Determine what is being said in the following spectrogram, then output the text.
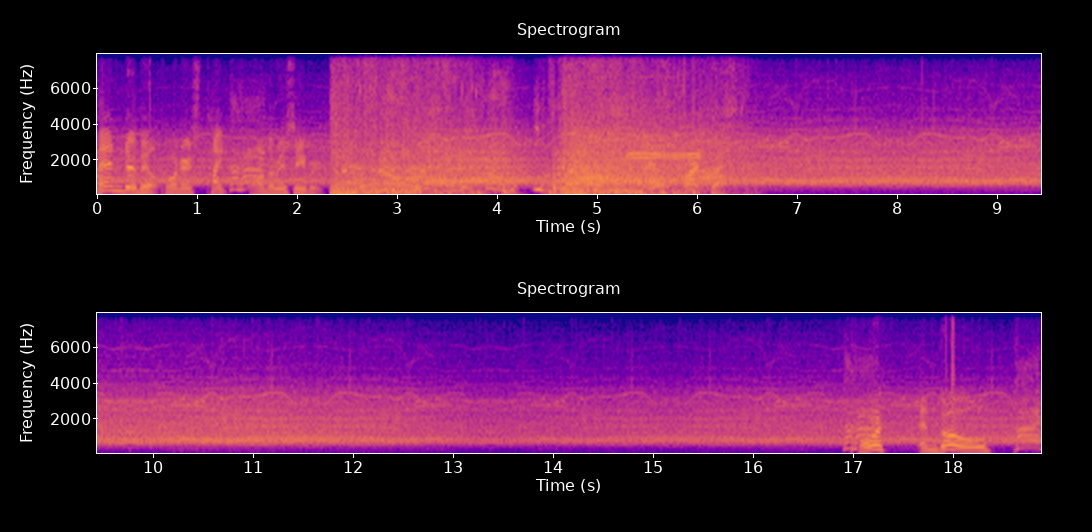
Vanderbilt corners tight on the receivers. Hartcrest. Fourth and goal. Hard.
